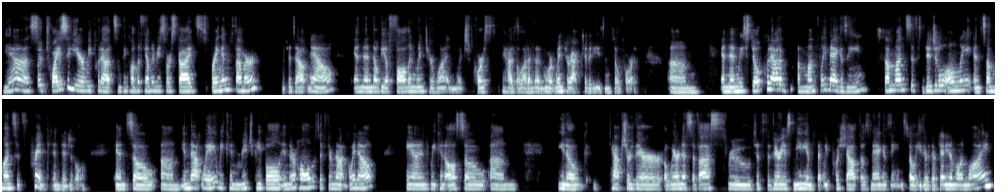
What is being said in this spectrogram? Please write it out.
Yeah so twice a year we put out something called the family resource guide spring and summer which is out now. And then there'll be a fall and winter one, which of course has a lot of the more winter activities and so forth. Um, and then we still put out a, a, monthly magazine. Some months it's digital only, and some months it's print and digital. And so, um, in that way, we can reach people in their homes if they're not going out. And we can also, um, you know, capture their awareness of us through just the various mediums that we push out those magazines. So either they're getting them online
